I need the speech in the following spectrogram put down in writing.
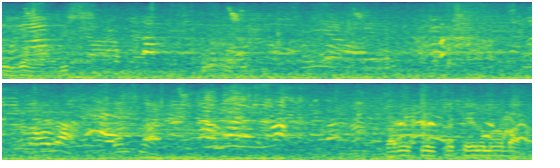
Tura mga kabis. Field trip kayo ng mga bata.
